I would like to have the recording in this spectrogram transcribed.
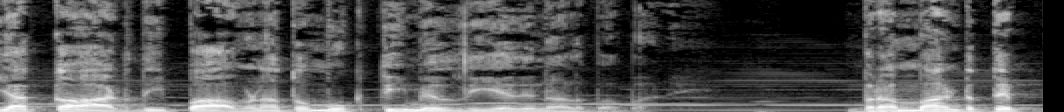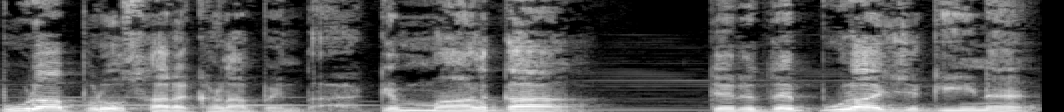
ਜਾਂ ਘਾਟ ਦੀ ਭਾਵਨਾ ਤੋਂ ਮੁਕਤੀ ਮਿਲਦੀ ਹੈ ਇਹਦੇ ਨਾਲ ਬਾਬਾ ਜੀ। ਬ੍ਰਹਮੰਡ ਤੇ ਪੂਰਾ ਭਰੋਸਾ ਰੱਖਣਾ ਪੈਂਦਾ ਹੈ ਕਿ ਮਾਲਕਾ ਤੇਰੇ ਤੇ ਪੂਰਾ ਯਕੀਨ ਹੈ।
